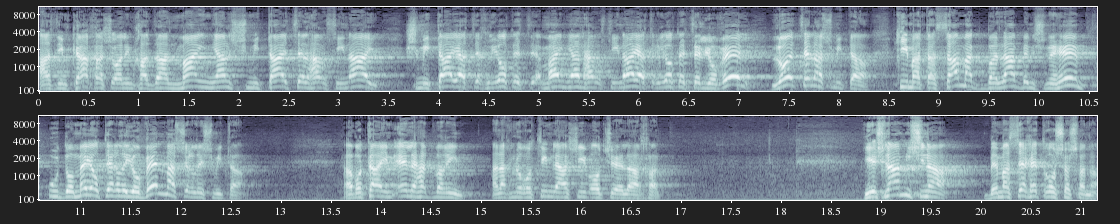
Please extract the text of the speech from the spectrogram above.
אז אם ככה שואלים חז"ל, מה עניין שמיטה אצל הר סיני? שמיטה היה צריך להיות, אצל, מה עניין הר סיני היה צריך להיות אצל יובל? לא אצל השמיטה. כי אם אתה שם הקבלה בין שניהם, הוא דומה יותר ליובל מאשר לשמיטה. רבותיי, אם אלה הדברים, אנחנו רוצים להשיב עוד שאלה אחת. ישנה משנה במסכת ראש השנה.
